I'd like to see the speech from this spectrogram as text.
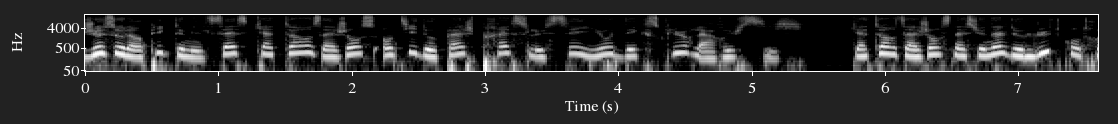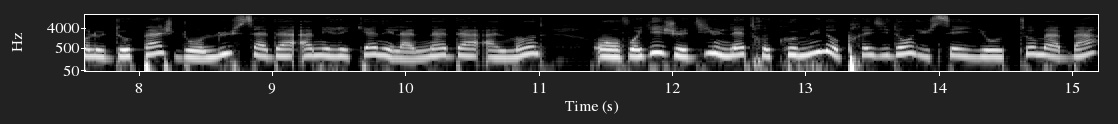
Jeux olympiques 2016, 14 agences antidopage pressent le CIO d'exclure la Russie. 14 agences nationales de lutte contre le dopage, dont l'USADA américaine et la NADA allemande, ont envoyé jeudi une lettre commune au président du CIO Thomas Bach,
